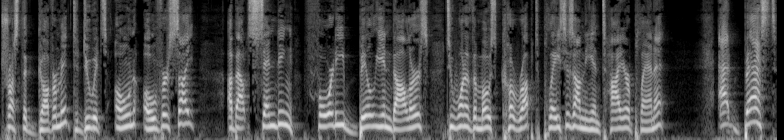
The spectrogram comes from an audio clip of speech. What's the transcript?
trust the government to do its own oversight about sending $40 billion to one of the most corrupt places on the entire planet? At best,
